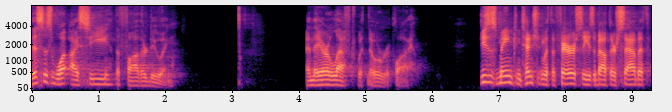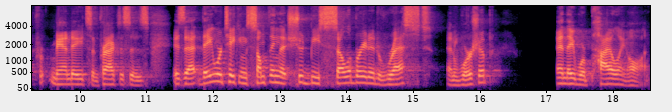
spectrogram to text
This is what I see the Father doing. And they are left with no reply. Jesus' main contention with the Pharisees about their Sabbath mandates and practices is that they were taking something that should be celebrated rest and worship, and they were piling on.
